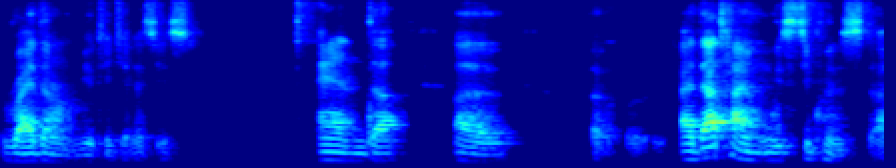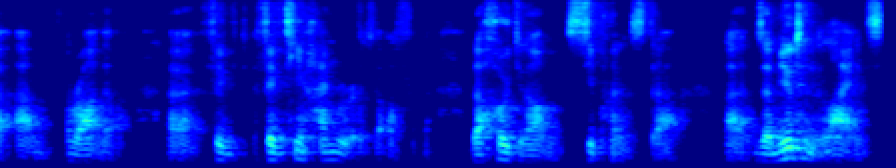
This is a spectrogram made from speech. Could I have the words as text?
random mutagenesis. And uh, uh, uh, at that time, we sequenced uh, um, around 1500 of the whole genome sequenced the mutant lines.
